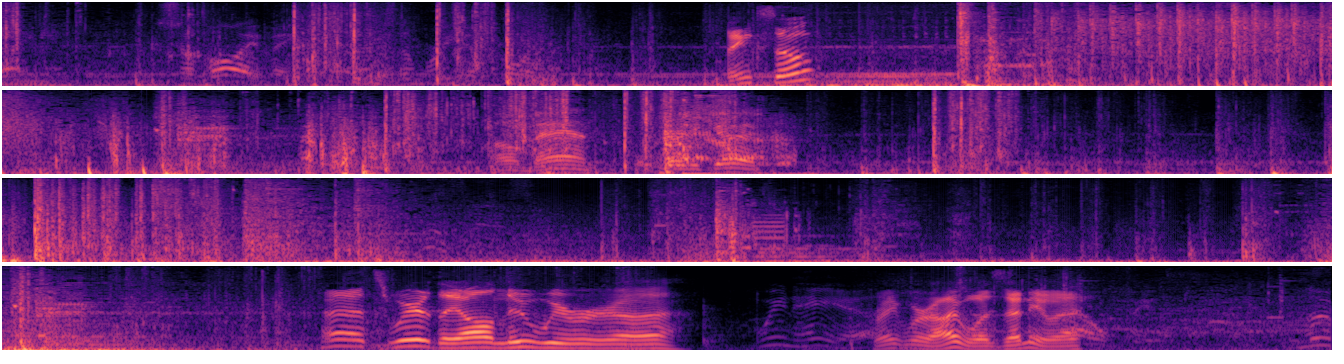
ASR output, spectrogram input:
eliminated. Surviving earns them redeployment. Think so? Oh man, pretty good. It's weird. They all knew we were uh, Win here. right where I was anyway. Lose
